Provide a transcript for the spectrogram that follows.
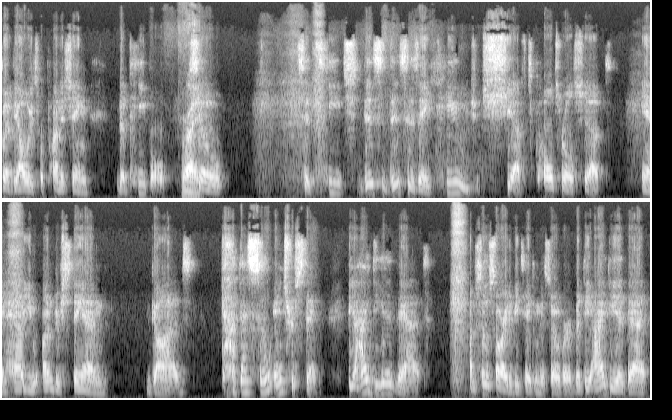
but they always were punishing the people. Right. so to teach this this is a huge shift cultural shift in how you understand gods god that's so interesting. The idea that i'm so sorry to be taking this over but the idea that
